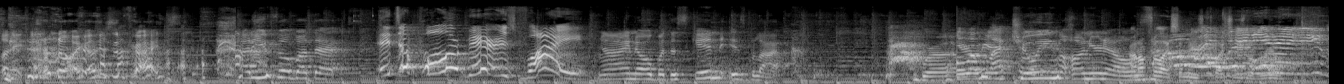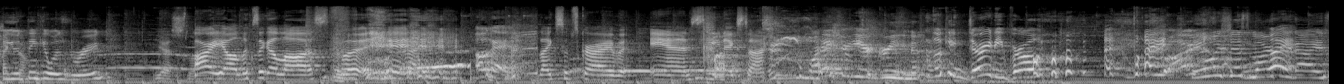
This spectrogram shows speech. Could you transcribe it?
Like, I don't know, I got a surprise. How do you feel about that? It's a polar bear It's white. I know, but the skin is black. Bruh. You're over here black chewing on your nose. I don't feel like some of these questions were real. Do you think it was rigged? Yes. Like, Alright, y'all, looks like I lost, but okay. Like, subscribe, and see you next time. Why is your ear green? Looking dirty, bro. It was just marker, guys.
